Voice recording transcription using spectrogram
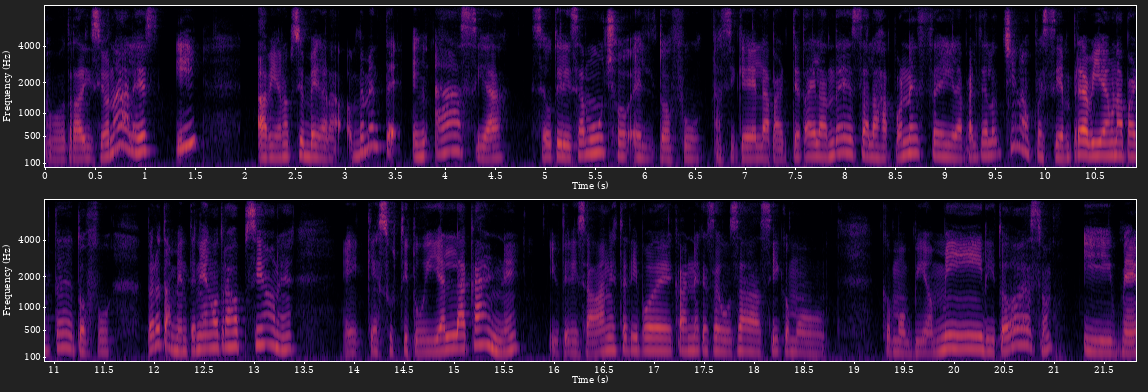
o tradicionales y había una opción vegana. Obviamente en Asia se utiliza mucho el tofu, así que en la parte tailandesa, la japonesa y la parte de los chinos, pues siempre había una parte de tofu, pero también tenían otras opciones eh, que sustituían la carne y utilizaban este tipo de carne que se usa así como, como y todo eso. Y me,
